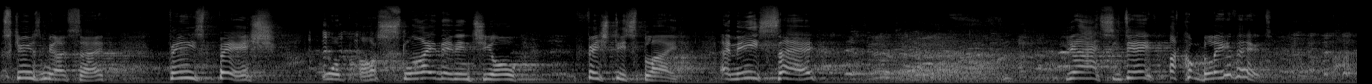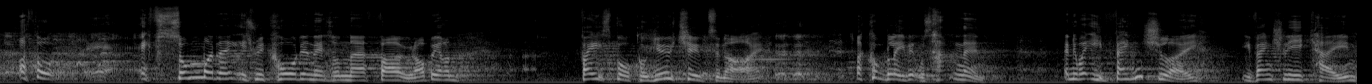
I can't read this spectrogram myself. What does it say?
excuse me, I said, these fish are sliding into your fish display. And he said, Yes, he did. I couldn't believe it. I thought, if somebody is recording this on their phone, I'll be on Facebook or YouTube tonight. I couldn't believe it was happening. Anyway, eventually, eventually he came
